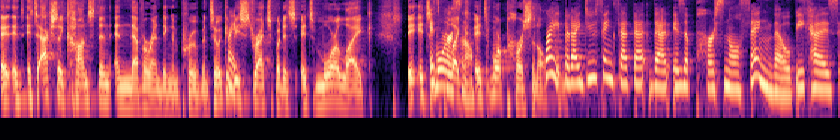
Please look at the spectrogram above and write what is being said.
It, it's actually constant and never-ending improvement. So it can be stretched, but it's it's more like it- it's, It's more personal. like it's more personal. Right, but I do think that that that is a personal thing though because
